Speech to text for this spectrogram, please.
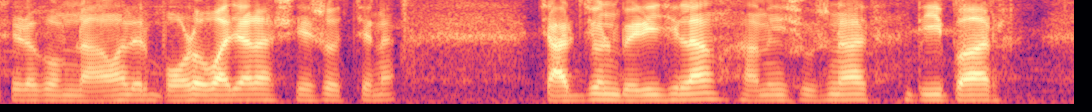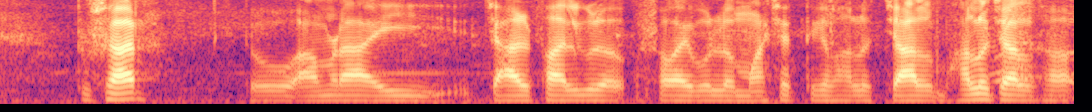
সেরকম না। আমাদের বড় বাজার আর শেষ হচ্ছে না। চারজন বেরিয়েছিলাম, আমি সুস্নাথ দীপ আর তুষার। তো আমরা এই চাল ফালগুলো সবাই বলল মাছের থেকে ভালো চাল ভালো চাল খাওয়া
